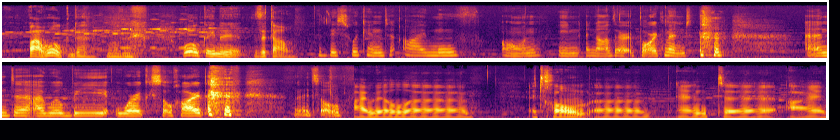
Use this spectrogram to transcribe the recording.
А, walk, да. Walk in the town. This weekend I move on in another apartment and uh, I will be work so hard. That's all. I will uh, at home uh, and uh, I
